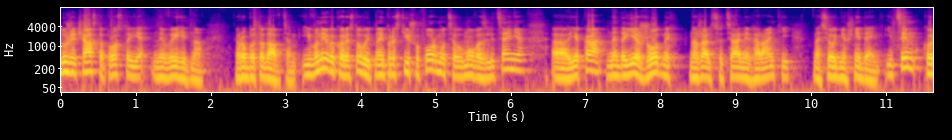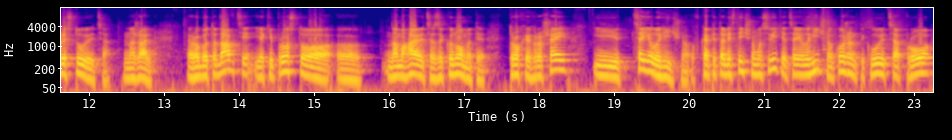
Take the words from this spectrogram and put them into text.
дуже часто просто є невигідна роботодавцям. І вони використовують найпростішу форму це умова зліцення, е, яка не дає жодних, на жаль, соціальних гарантій на сьогоднішній день. І цим користуються, на жаль, роботодавці, які просто е, намагаються зекономити трохи грошей. І це є логічно. В капіталістичному світі це є логічно, кожен піклується про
